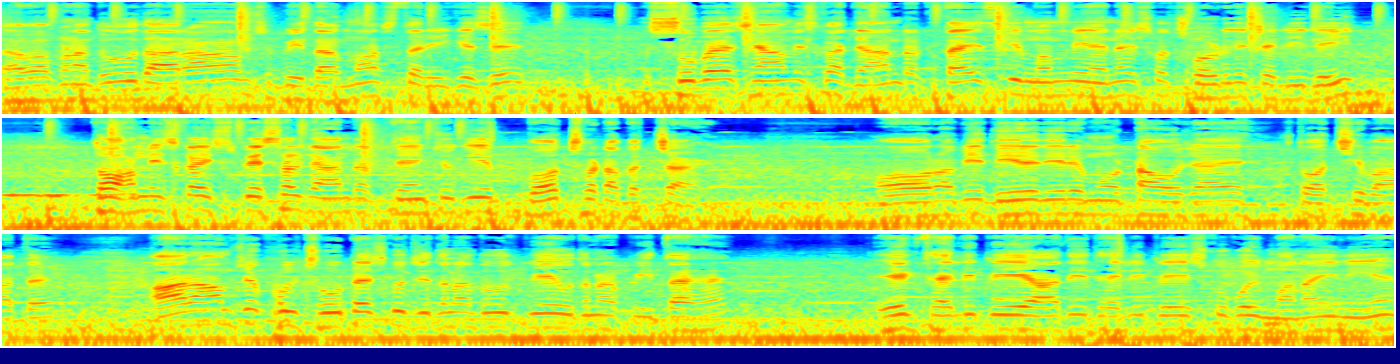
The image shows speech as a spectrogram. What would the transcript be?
अब अपना दूध आराम से पीता, मस्त तरीके से। सुबह शाम इसका ध्यान रखता है, इसकी मम्मी है ना, इसको छोड़ के चली गई। तो हम इसका स्पेशल ध्यान रखते हैं, क्योंकि ये बहुत छोटा बच्चा है। और अब ये धीरे धीरे मोटा हो जाए तो अच्छी बात है। आराम से फुल छूट है, इसको जितना दूध पिए, उतना पीता है। एक थैली पे, आधी थैली पे इसको कोई मना ही नहीं है।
